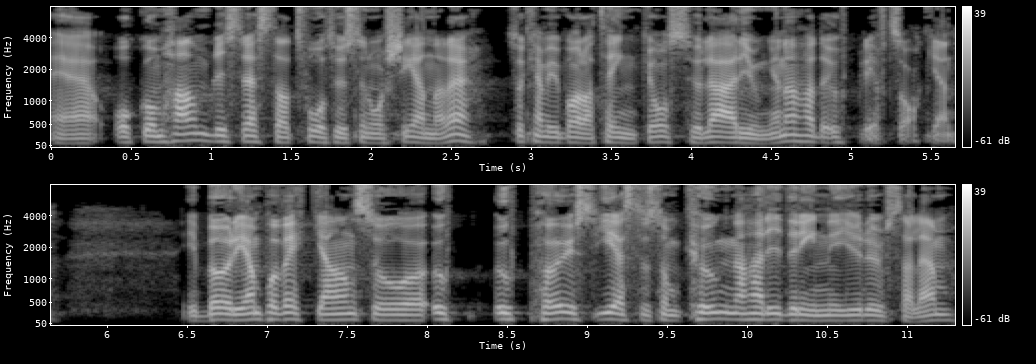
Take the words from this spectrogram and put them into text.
Eh, och om han blir stressad 2000 år senare, så kan vi bara tänka oss hur lärjungarna hade upplevt saken. I början på veckan så upp, upphöjs Jesus som kung när han rider in i Jerusalem.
